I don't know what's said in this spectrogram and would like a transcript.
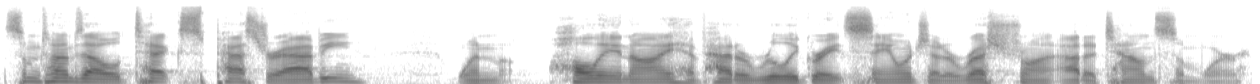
sometimes I will text Pastor Abby when Holly and I have had a really great sandwich at a restaurant out of town somewhere,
